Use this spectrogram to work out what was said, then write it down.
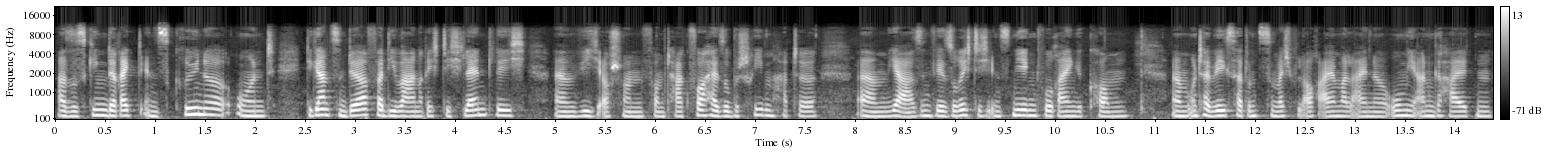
Also es ging direkt ins Grüne und die ganzen Dörfer, die waren richtig ländlich, ähm, wie ich auch schon vom Tag vorher so beschrieben hatte. Ähm, ja, sind wir so richtig ins Nirgendwo reingekommen. Ähm, unterwegs hat uns zum Beispiel auch einmal eine Omi angehalten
